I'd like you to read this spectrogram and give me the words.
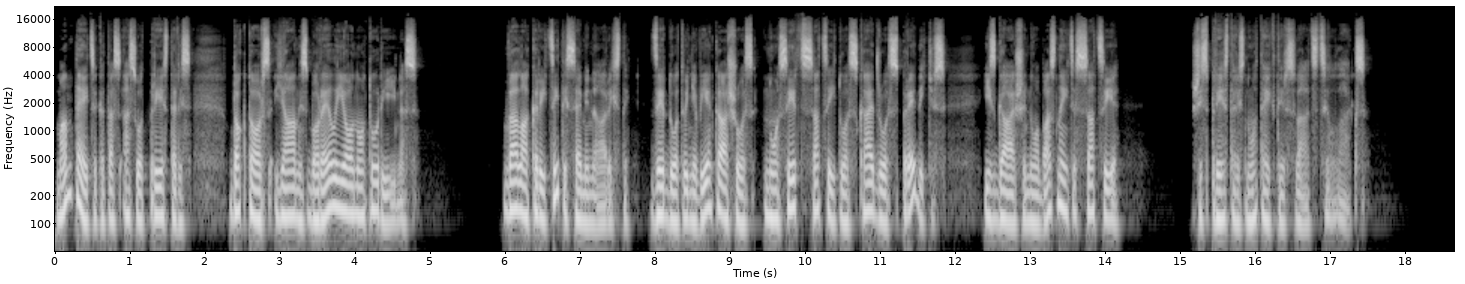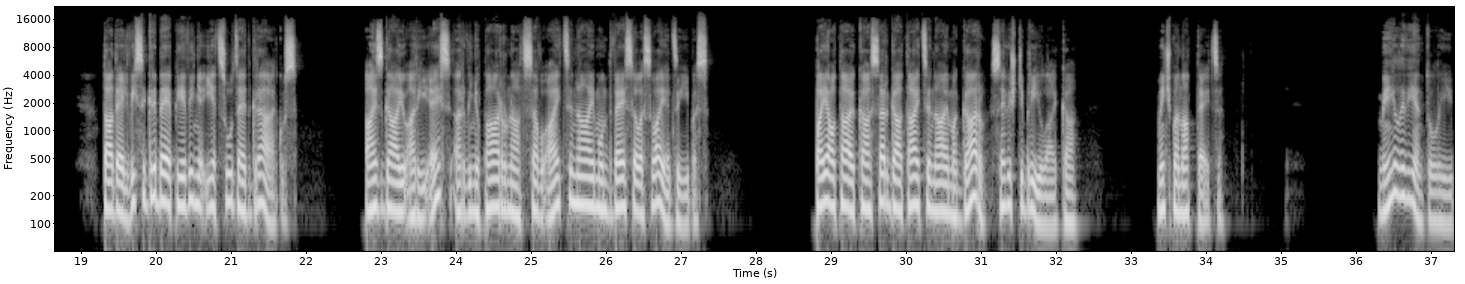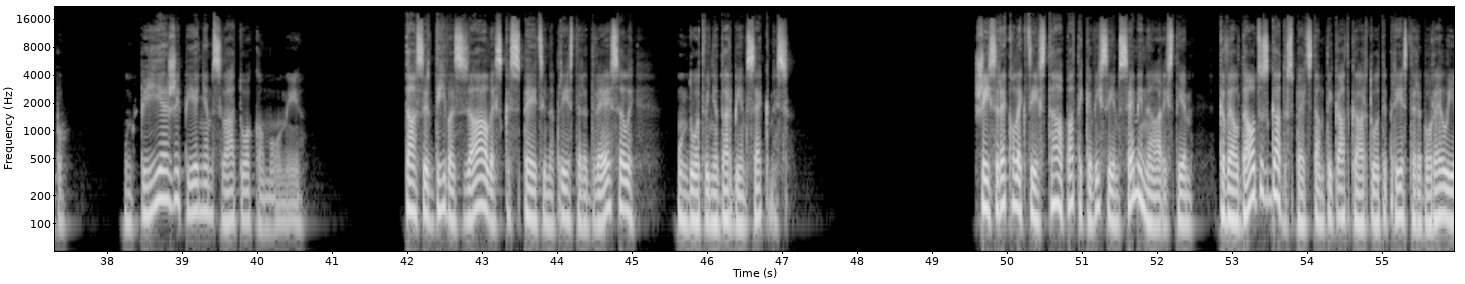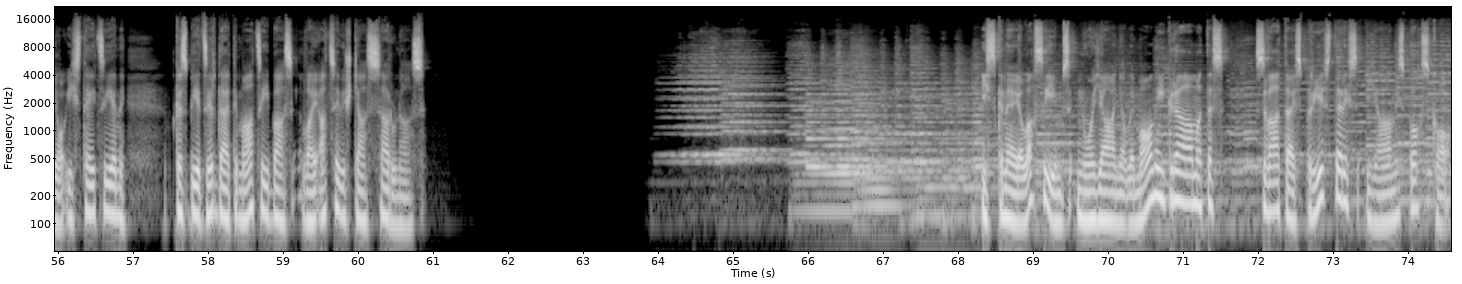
Man teica, ka tas esot priesteris doktors Jānis Borelio no Turīnas. Vēlāk arī citi semināristi, dzirdot viņa vienkāršos, no sirds sacītos skaidros sprediķus, izgājuši no baznīcas sacīja, šis priesteris noteikti ir svēts cilvēks. Tādēļ visi gribēja pie viņa iet sūdzēt grēkus. Aizgāju arī es ar viņu pārunāt savu aicinājumu un dvēseles vajadzības. Pajautāju, kā sargāt aicinājuma garu, sevišķi brīvlaikā. Viņš man atteica: Mīli vientulību un bieži pieņem svēto komuniju. Tās ir divas zāles, kas spēcina priestera dvēseli un dot viņa darbiem sekmes. Šīs rekolekcijas tā patika visiem semināristiem, ka vēl daudzus gadus pēc tam tika atkārtoti priestera Borelio izteicieni, kas bija dzirdēti mācībās vai atsevišķās sarunās. Izskanēja lasījums no Jāņa Lemonija grāmatas Svētais priesteris Jānis Bosko.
